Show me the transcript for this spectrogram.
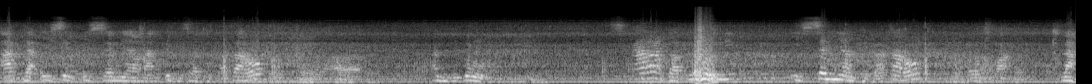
ada isim-isim yang nanti bisa dibaca roh kan begitu. Sekarang bapak ini isim yang dibaca roh. Nah,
